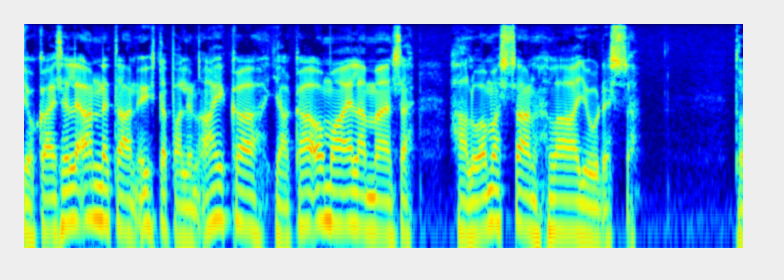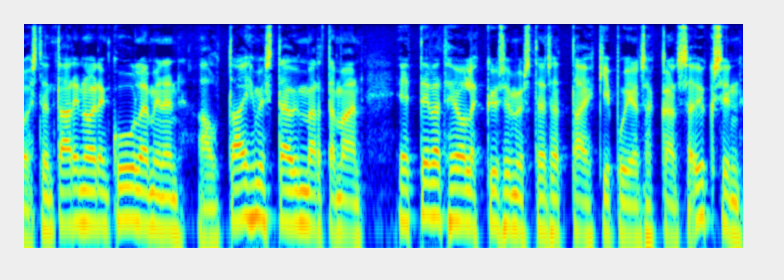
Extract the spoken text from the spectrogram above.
Jokaiselle annetaan yhtä paljon aikaa jakaa omaa elämäänsä haluamassaan laajuudessa. Toisten tarinoiden kuuleminen auttaa ihmistä ymmärtämään, etteivät he ole kysymystensä tai kipujensa kanssa yksin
